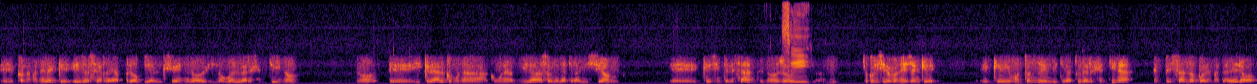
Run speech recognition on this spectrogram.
eh, con la manera en que ella se reapropia del género y lo vuelve argentino, ¿no? Eh, y crear como una, como una mirada sobre la tradición que es interesante, ¿no? Yo, yo coincido con ella en que, en que hay un montón de literatura argentina, empezando por El Matadero,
